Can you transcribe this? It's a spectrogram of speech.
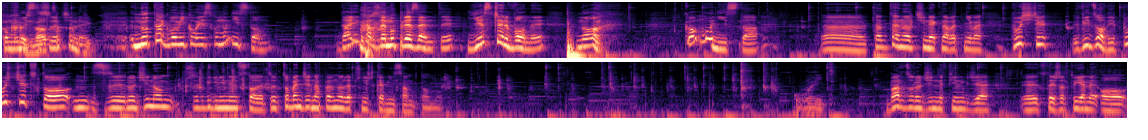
Kuźwa, o Komunistyczny co odcinek. No tak, bo Mikołaj jest komunistą. Daje każdemu prezenty, jest czerwony, no... Komunista. Eee, ten, ten odcinek nawet nie ma... Puśćcie, widzowie, puśćcie to z rodziną przy wigilijnym stole, to, to będzie na pewno lepsze niż Kevin sam w domu. Wait. Bardzo rodzinny film, gdzie y, tutaj żartujemy o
